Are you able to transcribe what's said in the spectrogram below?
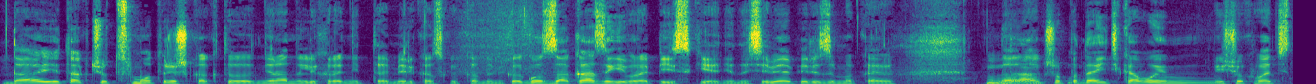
Да, и так что-то смотришь, как-то не рано ли хранить-то американскую экономику. Госзаказы европейские они на себя перезамыкают. Да, да. так что подоить кого им еще хватит.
